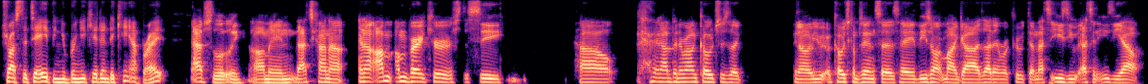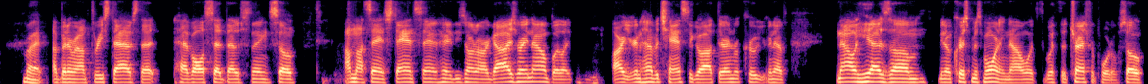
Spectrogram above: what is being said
trust the tape and you bring a kid into camp, right? Absolutely. I mean, that's kind of, and I'm I'm very curious to see how. And I've been around coaches like you know, you, a coach comes in and says, "Hey, these aren't my guys. I didn't recruit them." That's easy. That's an easy out. Right. I've been around three staffs that have all said those things. So I'm not saying Stan saying, "Hey, these aren't our guys right now," but like, mm-hmm. all right, you're gonna have a chance to go out there and recruit. You're gonna have now he has um you know Christmas morning now with with the transfer portal. So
